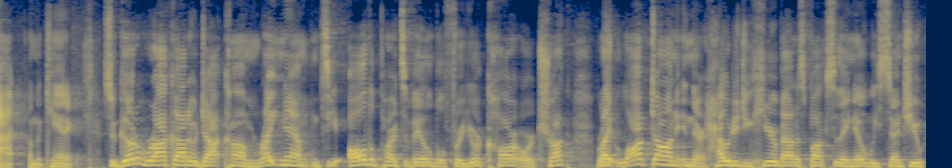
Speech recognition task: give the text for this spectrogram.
at a mechanic. So go to rockauto.com right now and see all the parts available for your car or truck. Write locked on in their. How did you hear about us box so they know we sent you?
